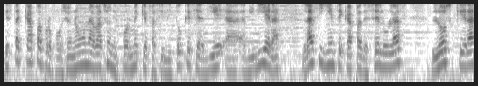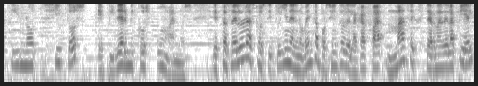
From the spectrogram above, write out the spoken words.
esta capa proporcionó una base uniforme que facilitó que se adhiriera la siguiente capa de células, los queratinocitos epidérmicos humanos. Estas células constituyen el 90% de la capa más externa de la piel,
